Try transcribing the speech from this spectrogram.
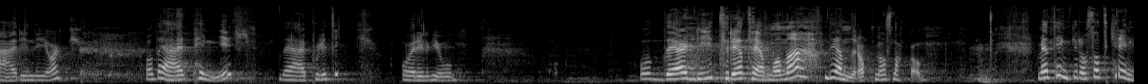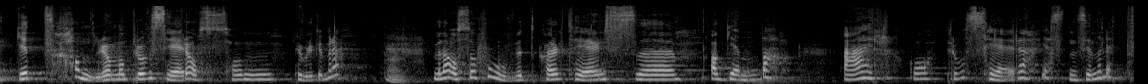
er i New York. Og det er penger, det er politikk og religion. Og det er de tre temaene de ender opp med å snakke om. Men jeg tenker også at Krenket handler om å provosere oss som publikummere. Men det er også hovedkarakterens uh, agenda er å provosere gjestene sine litt.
